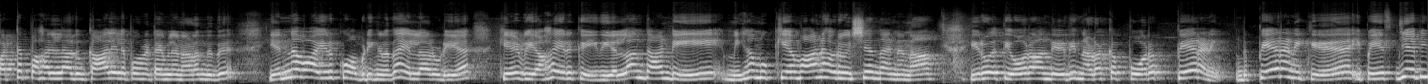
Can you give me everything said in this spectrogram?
பட்டப்பகல்ல அதுவும் காலையில் போன டைமில் நடந்தது. என்னவா இருக்கும் அப்படிங்கிறது தான் எல்லாருடைய கேள்வியாக இருக்குது இது எல்லாம் தாண்டி மிக முக்கியமான ஒரு விஷயம் தான் என்னென்னா இருபத்தி ஓராம் தேதி நடக்க போகிற பேரணி. இந்த பேரணிக்கு இப்போ எஸ்ஜேபி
